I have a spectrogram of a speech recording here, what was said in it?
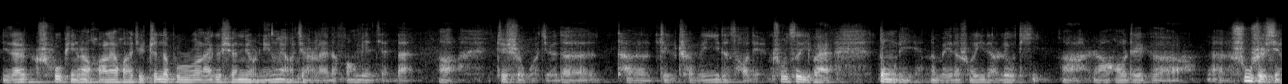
你在触屏上划来划去，真的不如来个旋钮拧两下来的方便简单啊。这是我觉得它这个车唯一的槽点。除此以外，动力那没得说，一点六 T 啊，然后这个呃舒适性。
